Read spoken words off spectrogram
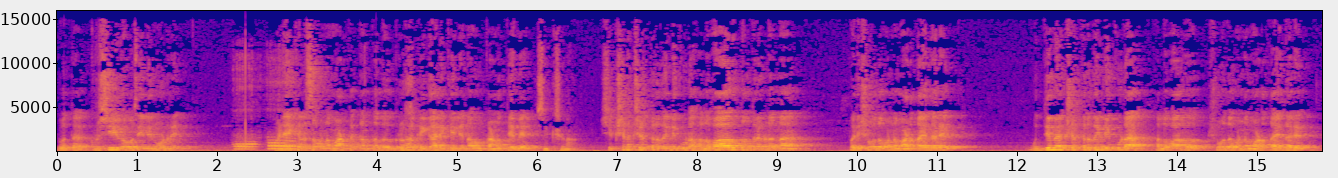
ಇವತ್ತ ಕೃಷಿ ವ್ಯವಸ್ಥೆಯಲ್ಲಿ ನೋಡ್ರಿ. ಮನೆ ಕೆಲಸವನ್ನು ಮಾಡ್ತಕ್ಕಂಥದ್ದು ಗೃಹ ಕೈಗಾರಿಕೆಯಲ್ಲಿ ನಾವು ಕಾಣುತ್ತೇವೆ. ಶಿಕ್ಷಣ. ಶಿಕ್ಷಣ ಕ್ಷೇತ್ರದಲ್ಲಿ ಕೂಡ ಹಲವಾರು ತಂತ್ರಗಳನ್ನ ಪರಿಶೋಧವನ್ನು ಮಾಡ್ತಾ ಇದ್ದಾರೆ. ಉದ್ಯಮ ಕ್ಷೇತ್ರದಲ್ಲಿ ಕೂಡ ಹಲವಾರು ಶೋಧವನ್ನು ಮಾಡುತ್ತಾ ಇದ್ದಾರೆ.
